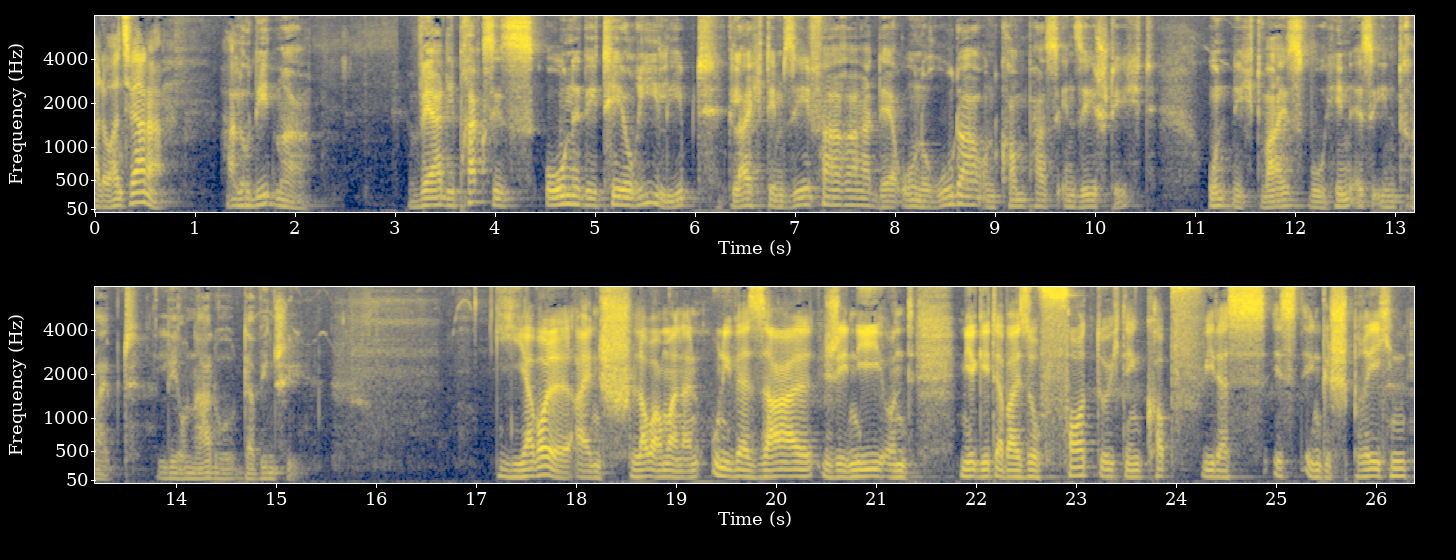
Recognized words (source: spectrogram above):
Hallo Hans-Werner. Hallo Dietmar. Wer die Praxis ohne die Theorie liebt, gleicht dem Seefahrer, der ohne Ruder und Kompass in See sticht und nicht weiß, wohin es ihn treibt. Leonardo da Vinci. Jawohl, ein schlauer Mann, ein Universalgenie und mir geht dabei sofort durch den Kopf, wie das ist in Gesprächen,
